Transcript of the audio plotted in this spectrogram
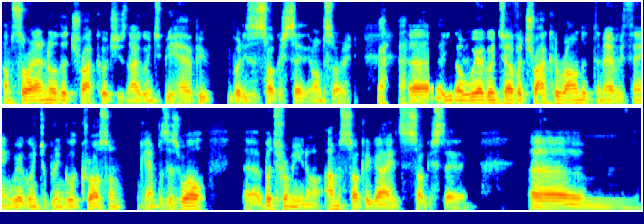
I'm sorry, I know the track coach is not going to be happy, but it's a soccer stadium. I'm sorry. uh, you know, we are going to have a track around it and everything. We are going to bring lacrosse on campus as well. Uh, but for me, you know, I'm a soccer guy. It's a soccer stadium. Um,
